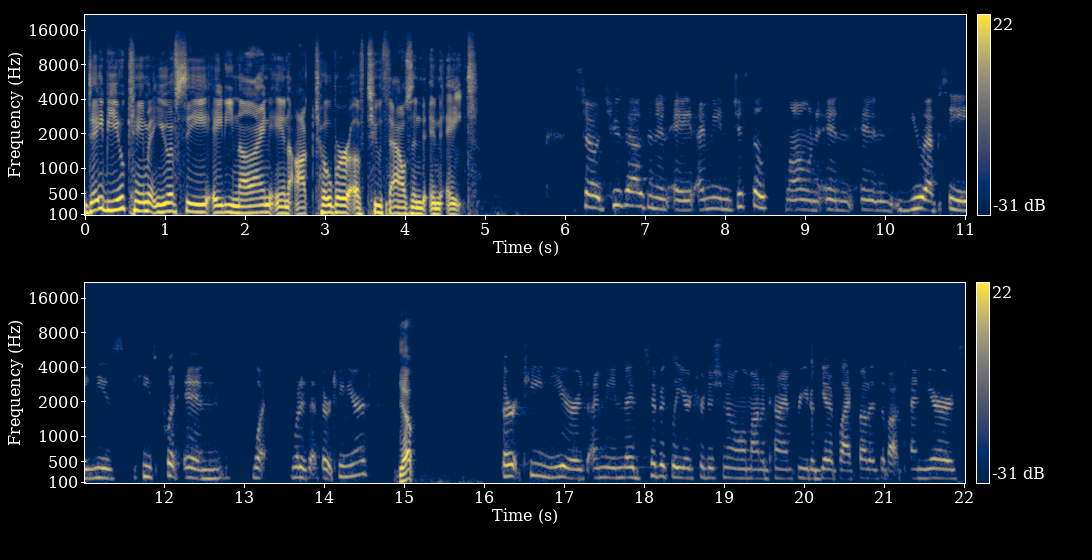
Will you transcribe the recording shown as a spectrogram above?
debut came at UFC 89 in October of 2008. So 2008. I mean, just alone in in UFC, he's he's put in what what is that? 13 years. Yep. 13 years. I mean, typically your traditional amount of time for you to get a black belt is about 10 years.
